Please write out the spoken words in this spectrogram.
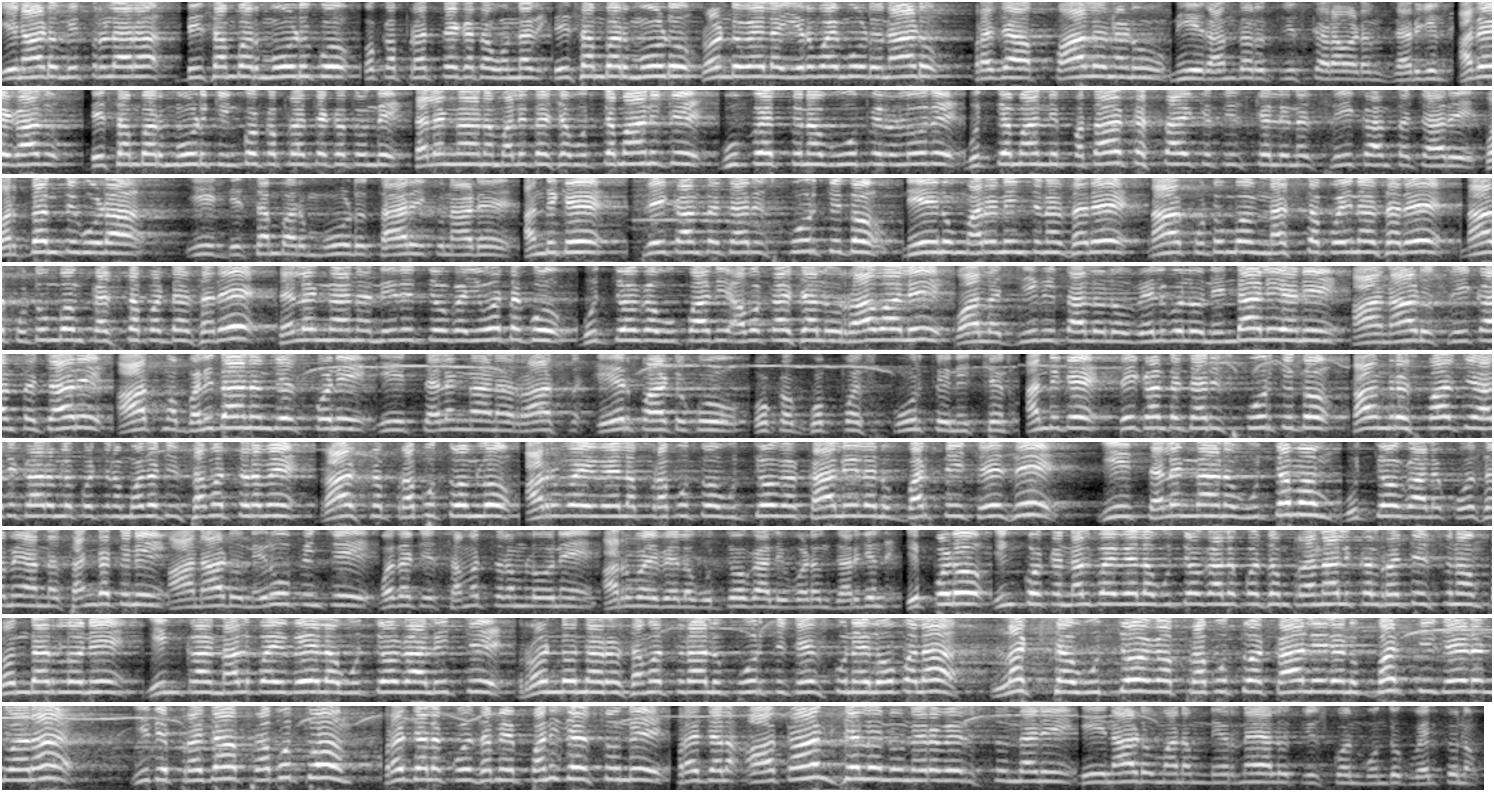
ఈనాడు మిత్రులారా డిసెంబర్ మూడుకు ఒక ప్రత్యేకత ఉన్నది. డిసెంబర్ మూడు రెండు వేల ఇరవై మూడు నాడు ప్రజా పాలనను మీరందరూ తీసుకురావడం జరిగింది. అదే కాదు డిసెంబర్ మూడుకి ఇంకొక ప్రత్యేకత ఉంది. తెలంగాణ మలిదశ ఉద్యమానికి ఉవ్వెత్తున ఊపిరులూది ఉద్యమాన్ని పతాక స్థాయికి తీసుకెళ్ళిన శ్రీకాంతచారి వర్ధంతి కూడా ఈ డిసెంబర్ మూడు తారీఖు నాడే. అందుకే శ్రీకాంతాచారి స్ఫూర్తితో నేను మరణించినా సరే నా కుటుంబం నష్టపోయినా సరే నా కుటుంబం కష్టపడ్డా సరే తెలంగాణ నిరుద్యోగ యువతకు ఉద్యోగ ఉపాధి అవకాశాలు రావాలి వాళ్ళ జీవితాలలో వెలుగులు నిండాలి అని ఆనాడు శ్రీకాంతచారి ఆత్మ బలిదానం చేసుకొని ఈ తెలంగాణ రాష్ట్ర ఏర్పాటుకు ఒక గొప్ప స్ఫూర్తినిచ్చారు. అందుకే శ్రీకాంతచారి స్ఫూర్తితో కాంగ్రెస్ పార్టీ అధికారంలోకి వచ్చిన మొదటి సంవత్సరమే రాష్ట్ర ప్రభుత్వంలో అరవై వేల ప్రభుత్వ ఉద్యోగ ఖాళీలను భర్తీ చేసి ఈ తెలంగాణ ఉద్యమం ఉద్యోగాల కోసమే అన్న సంగతిని ఆనాడు నిరూపించి మొదటి సంవత్సరంలోనే అరవై వేల ఉద్యోగాలు ఇవ్వడం జరిగింది. ఇప్పుడు ఇంకొక నలభై వేల ఉద్యోగాల కోసం ప్రణాళికలు రచిస్తున్నాం. తొందరలోనే ఇంకా నలభై వేల ఉద్యోగాలు ఇచ్చి రెండున్నర సంవత్సరాలు పూర్తి చేసుకునే లోపల లక్ష ఉద్యోగ ప్రభుత్వ ఖాళీలను భర్తీ చేయడం ద్వారా ఇది ప్రజా ప్రభుత్వం. ప్రజల కోసమే పనిచేస్తుంది ప్రజల ఆకాంక్షలను నెరవేరుస్తుందని ఈనాడు మనం నిర్ణయాలు తీసుకొని ముందుకు వెళ్తున్నాం.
